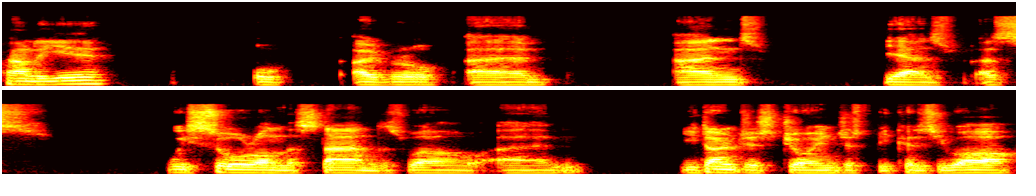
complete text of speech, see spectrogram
pound a year, or overall. Um, and yeah, as, as we saw on the stand as well, um, you don't just join just because you are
